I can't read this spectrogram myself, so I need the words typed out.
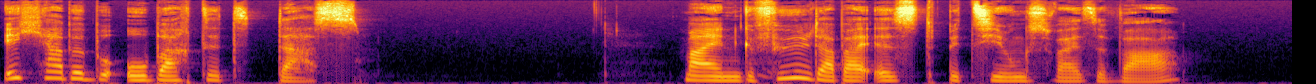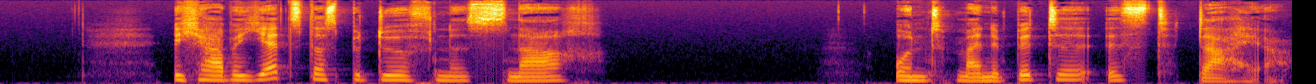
ich habe beobachtet das. Mein Gefühl dabei ist bzw. war, ich habe jetzt das Bedürfnis nach und meine Bitte ist daher.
